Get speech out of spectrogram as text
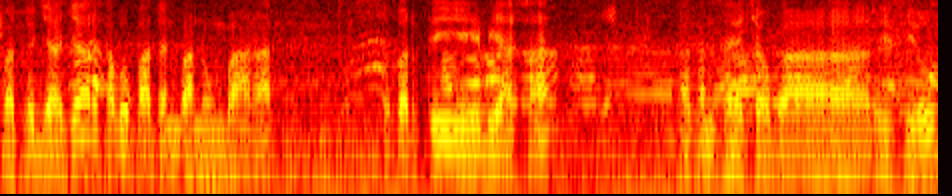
Batu Jajar Kabupaten Bandung Barat. Seperti biasa akan saya coba review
